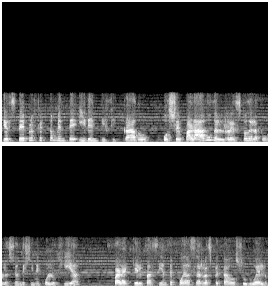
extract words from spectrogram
que esté perfectamente identificado o separado del resto de la población de ginecología para que el paciente pueda ser respetado su duelo.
